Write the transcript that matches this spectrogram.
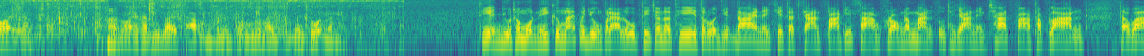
ร้อยครับหาร้อยครับมีร้อยตามมันตรงนี้ใหม่ไม่โทษมันที่เห็นอยู่ทั้งหมดนี้คือไม้พยุงแปรรูปที่เจ้าหน้าที่ตรวจยึดได้ในเขตจัดการป่าที่ 3 คลองน้ำมันอุทยานแห่งชาติป่าทับลาน แต่ว่า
